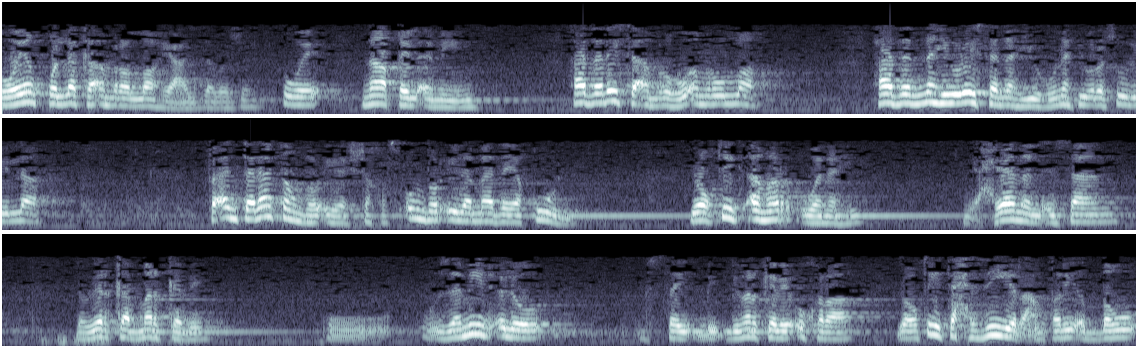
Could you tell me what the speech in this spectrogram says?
هو ينقل لك أمر الله عز وجل. هو ناقل أمين. هذا ليس أمره أمر الله. هذا النهي ليس نهيه نهي رسول الله. فأنت لا تنظر إلى الشخص انظر إلى ماذا يقول. يعطيك أمر ونهي. يعني أحيانا الإنسان لو يركب مركبة وزميل له بمركبة أخرى يعطيه تحذير عن طريق الضوء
